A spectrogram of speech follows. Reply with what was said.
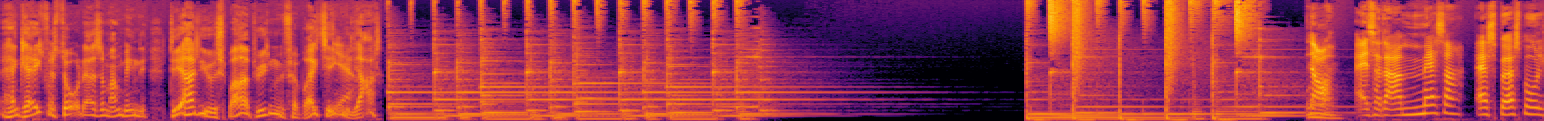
at han kan ikke forstå, at der er så mange penge. Det har de jo sparet at bygge en fabrik til 1 yeah. milliard. Nå, mm. altså der er masser af spørgsmål.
